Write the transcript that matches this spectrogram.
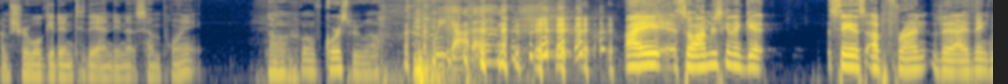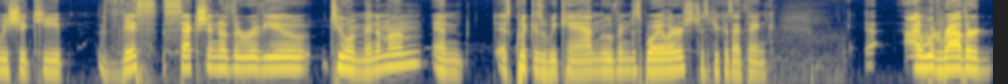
I'm sure we'll get into the ending at some point. Oh, well, of course we will. We gotta. I so I'm just gonna get say this up front that I think we should keep this section of the review to a minimum and as quick as we can move into spoilers, just because I think I would rather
